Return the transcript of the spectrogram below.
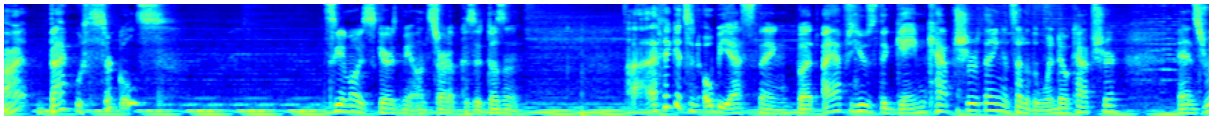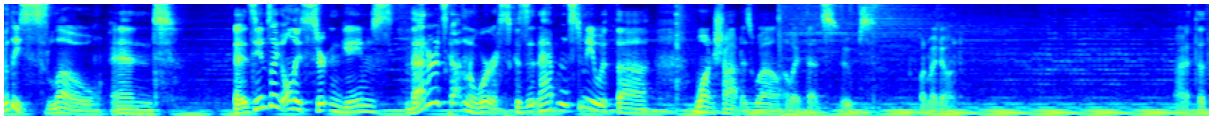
Alright, back with circles. This game always scares me on startup because it doesn't. I think it's an OBS thing, but I have to use the game capture thing instead of the window capture. And it's really slow, and it seems like only certain games. That or it's gotten worse because it happens to me with uh, OneShot as well. Oh, wait, that's. Oops. What am I doing? Alright,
